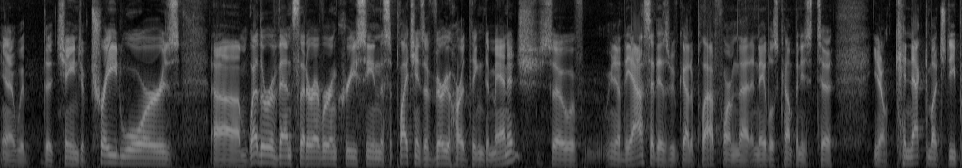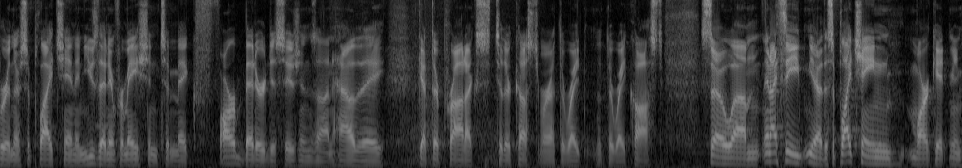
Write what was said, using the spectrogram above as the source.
you know with the change of trade wars um, weather events that are ever increasing. The supply chain is a very hard thing to manage. So if you know the asset is we've got a platform that enables companies to you know connect much deeper in their supply chain and use that information to make far better decisions on how they get their products to their customer at the right at the right cost so, um, and I see, you know, the supply chain market. I, mean,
